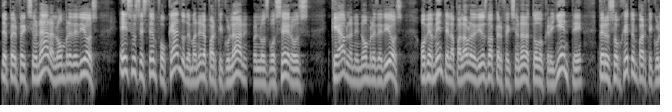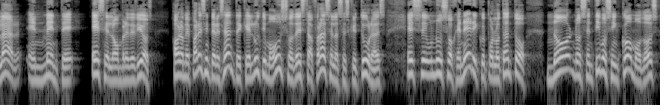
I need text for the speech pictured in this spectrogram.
de perfeccionar al hombre de Dios. Eso se está enfocando de manera particular en los voceros que hablan en nombre de Dios. Obviamente la palabra de Dios va a perfeccionar a todo creyente, pero su objeto en particular en mente es el hombre de Dios. Ahora, me parece interesante que el último uso de esta frase en las Escrituras es un uso genérico y por lo tanto no nos sentimos incómodos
